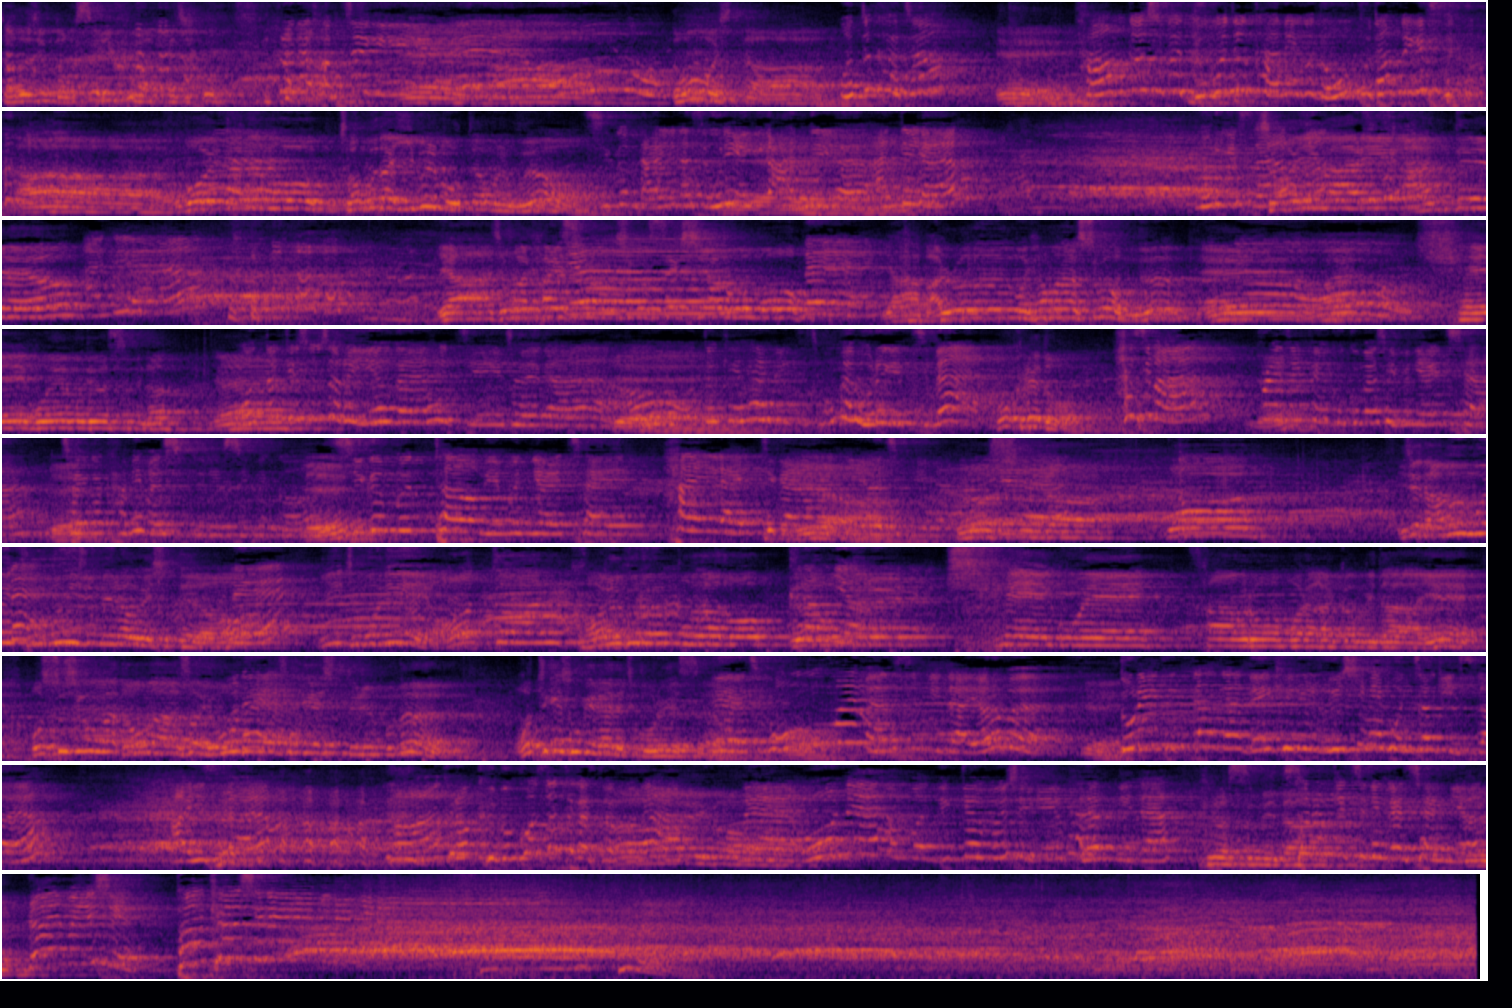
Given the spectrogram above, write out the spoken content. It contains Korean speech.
저도 지금 녹슬이고 와가지고. 그러다 갑자기, 예. 네. 아, 오. 너무 멋있다. 어떡하죠? 예. 다음 가수가 누구든 간에 이거 너무 부담되겠어요. 아, 뭐 일단은 뭐 전부 다 입을 못 다물고요. 지금 난리 났어요. 우리 얘기가 안 들려요. 안 들려요? 모르겠어요? 저희 말이 안 들려요? 안 들려요? 야, 정말 카리스마 야. 넘치고 섹시하고 뭐. 네. 야, 말로는 뭐 형언할 수가 없는. 예, 야, 정말 오. 최고의 무대였습니다. 예. 어떻게 순서를 이어가야 할지 저희가 예. 어, 떻게 해야 될지 정말 모르겠지만 뭐 그래도. 하지만 프레젠트의 궁금해서 위문 열차 네. 저희가 감히 말씀드릴 수 있는 건 네. 지금부터 위문 열차의 하이라이트가 이야, 이어집니다. 그렇습니다. 뭐 이제 남은 분이 네. 두 분이 준비하고 계신데요. 네. 이두 분이 어떠한 걸그룹 최고의 상으로 몰아갈 겁니다. 예. 뭐 수식어가 너무 많아서 요번에 네. 소개해 드릴 분은 어떻게 소개를 해야 될지 모르겠어요. 네, 정말 많습니다. 여러분, 예. 노래 듣다가 내 귀를 의심해 본 적이 있어요? 아, 있어요? 아, 그럼 그분 콘서트 갔었구나. 아이고. 네, 오늘 한번 느껴보시길 바랍니다. 그렇습니다. 소름 끼치는 가창력, 네. 라이브 신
